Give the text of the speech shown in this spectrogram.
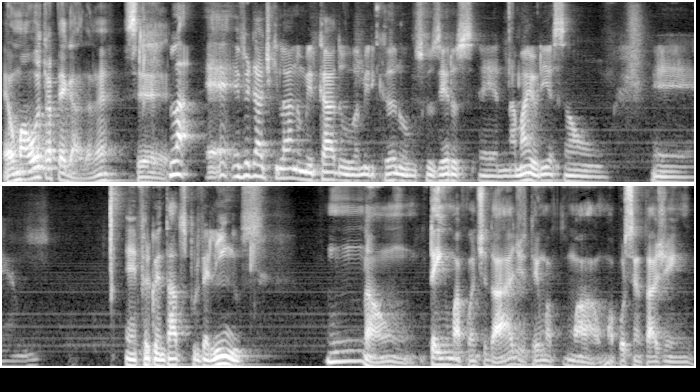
É uma outra pegada, né? Você Lá, é, é verdade que lá no mercado americano, os cruzeiros, é, na maioria, são é, é, frequentados por velhinhos. Não, tem uma quantidade, tem uma, uma, uma porcentagem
